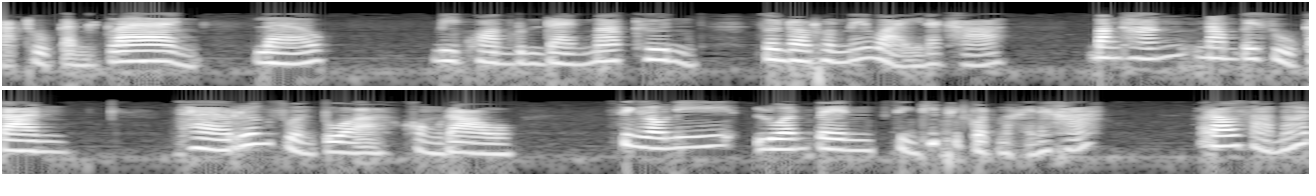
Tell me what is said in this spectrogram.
ากถูกกันแกล้ง แล้วมีความรุนแรงมากขึ้น จนเราทนไม่ไหวนะคะ บางครั้งนำไปสู่การแชร์เรื่องส่วนตัวของเรา สิ่งเหล่านี้ล้วนเป็นสิ่งที่ผิดกฎหมายนะคะ เราสามารถ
